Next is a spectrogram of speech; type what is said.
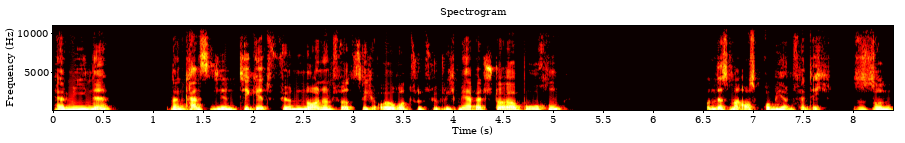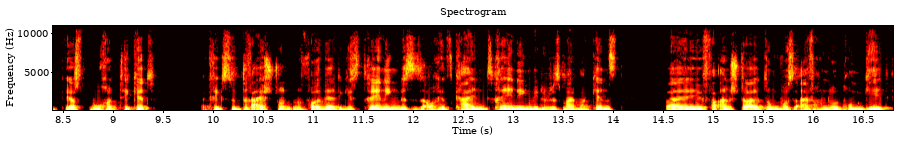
Termine und dann kannst du dir ein Ticket für 49 Euro zuzüglich Mehrwertsteuer buchen und das mal ausprobieren für dich. Das ist so ein Erstbucher-Ticket. Da kriegst du drei Stunden vollwertiges Training. Das ist auch jetzt kein Training, wie du das manchmal kennst, bei Veranstaltungen, wo es einfach nur darum geht,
